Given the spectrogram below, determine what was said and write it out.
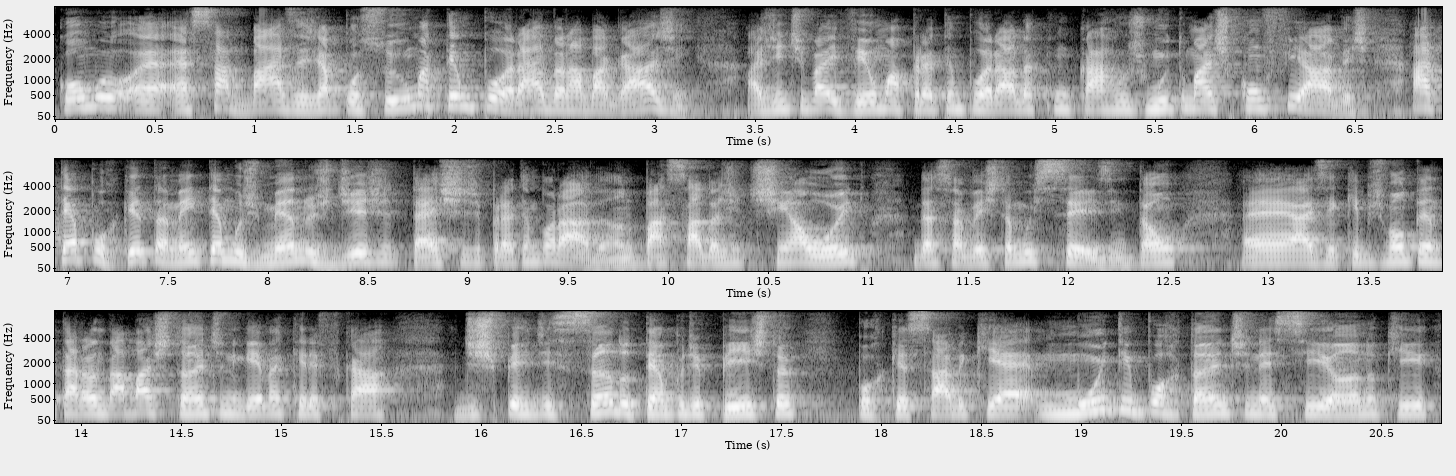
como é, essa base já possui uma temporada na bagagem, a gente vai ver uma pré-temporada com carros muito mais confiáveis. Até porque também temos menos dias de testes de pré-temporada. Ano passado a gente tinha oito, dessa vez temos seis. Então, é, as equipes vão tentar andar bastante, ninguém vai querer ficar desperdiçando tempo de pista, porque sabe que é muito importante nesse ano que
